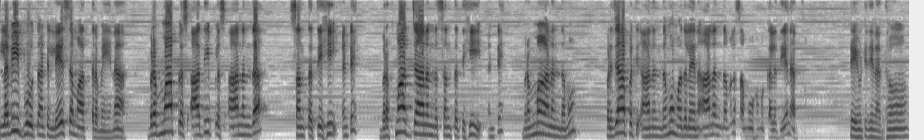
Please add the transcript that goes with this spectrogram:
లవీభూత అంటే లేస మాత్రమేనా? బ్రహ్మ ప్లస్ ఆది ప్లస్ ఆనంద సంతతి అంటే బ్రహ్మాజ్యానంద సంతతి అంటే బ్రహ్మానందము ప్రజాపతి ఆనందము మొదలైన ఆనందముల సమూహము కలది అని అర్థం. అంటే ఏమిటి దీని అర్థం?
